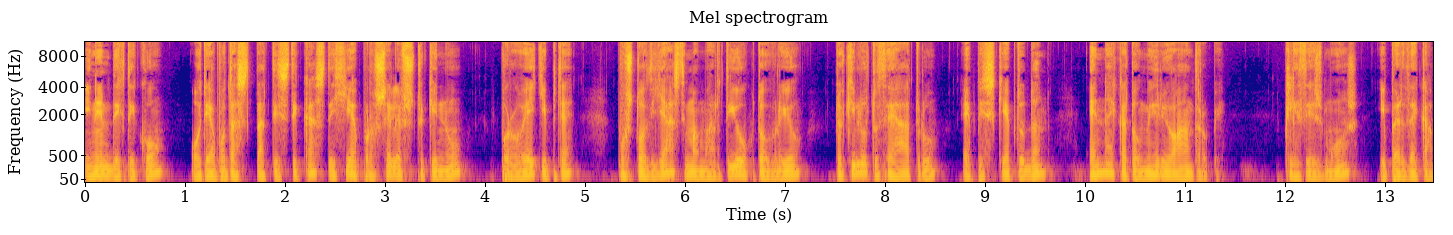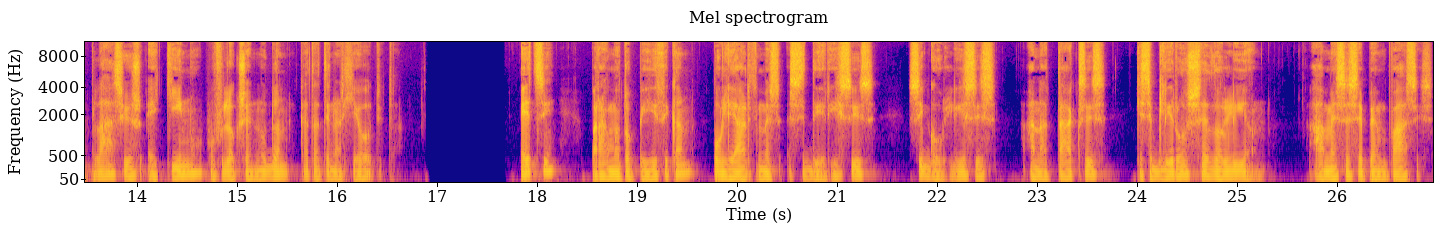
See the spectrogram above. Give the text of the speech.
Είναι ενδεικτικό ότι από τα στατιστικά στοιχεία προσέλευσης του κοινού προέκυπτε πως το διάστημα Μαρτίου-Οκτωβρίου το κύλο του θεάτρου επισκέπτονταν ένα εκατομμύριο άνθρωποι, πληθυσμός υπερδεκαπλάσιος εκείνου που φιλοξενούνταν κατά την αρχαιότητα. Έτσι πραγματοποιήθηκαν πολυάριθμες συντηρήσεις, συγκολήσεις, ανατάξεις και συμπληρώσεις εδωλίων, άμεσες επεμβάσεις,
